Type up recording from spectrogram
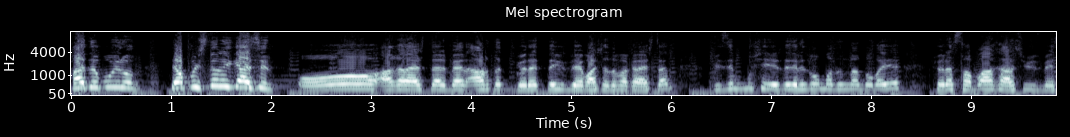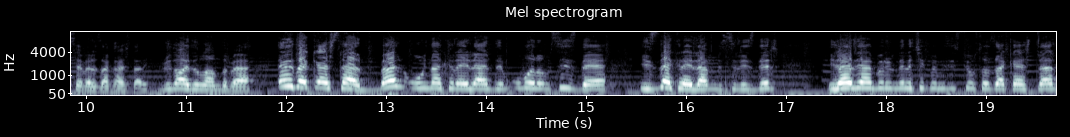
hadi buyurun yapıştırın gelsin. Oo arkadaşlar ben artık göletle yüzmeye başladım arkadaşlar. Bizim bu şehirde deniz olmadığından dolayı şöyle sabaha karşı yüzmeyi severiz arkadaşlar. Gün aydınlandı be. Evet arkadaşlar ben oynarken eğlendim. Umarım siz de izlerken eğlenmişsinizdir. İlerleyen bölümleri çekmemizi istiyorsanız arkadaşlar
